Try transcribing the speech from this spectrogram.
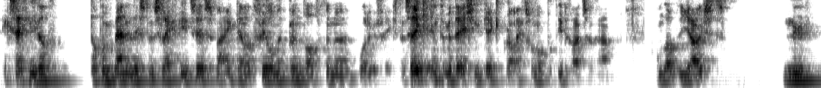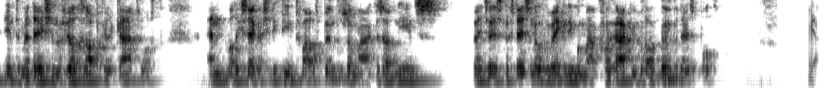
ik zeg niet dat, dat een banlist een slecht iets is, maar ik denk dat veel met punten had kunnen worden gefixt. En zeker Intimidation keek ik wel echt van op dat die eruit zou gaan. Omdat juist nu Intimidation een veel grappigere kaart wordt. En wat ik zeg, als je die 10, 12 punten zou maken, zou het niet eens. Weet je, is het nog steeds een overweging die je moet maken van ga ik überhaupt bumpen deze pot? Ja.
